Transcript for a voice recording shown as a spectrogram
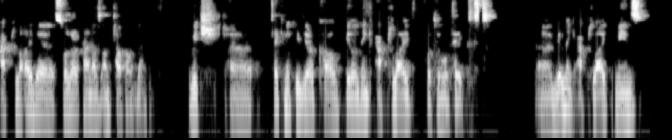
apply the solar panels on top of them, which uh, technically they are called building applied photovoltaics. Uh, building applied means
